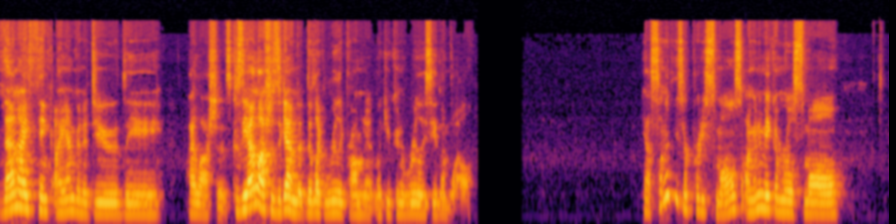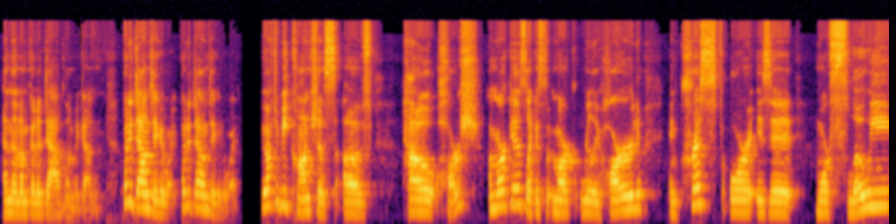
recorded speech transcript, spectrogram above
Then I think I am going to do the eyelashes because the eyelashes, again, they're, they're like really prominent. Like you can really see them well. Yeah, some of these are pretty small. So I'm going to make them real small and then I'm going to dab them again. Put it down, take it away. Put it down, take it away. You have to be conscious of how harsh a mark is. Like, is the mark really hard and crisp, or is it more flowy?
